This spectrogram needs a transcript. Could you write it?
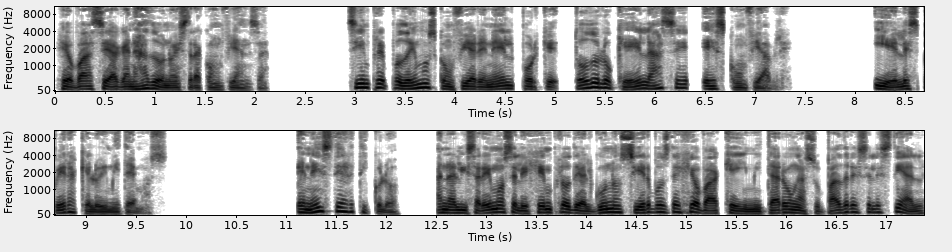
Jehová se ha ganado nuestra confianza. Siempre podemos confiar en Él porque todo lo que Él hace es confiable. Y Él espera que lo imitemos. En este artículo, analizaremos el ejemplo de algunos siervos de Jehová que imitaron a su Padre Celestial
